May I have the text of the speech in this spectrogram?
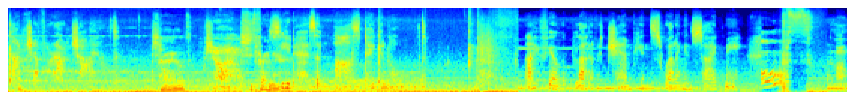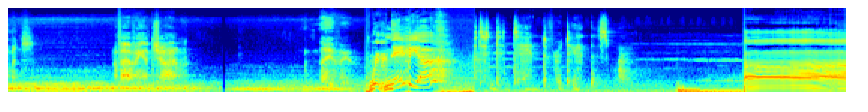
Conjure for our child. Child. Child. She's pregnant. Seed has at last taken hold. I feel the blood of a champion swelling inside me. Oops. The moments of having a child. With Navy. With Naevia? I didn't intend for it to end this way. Uh.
